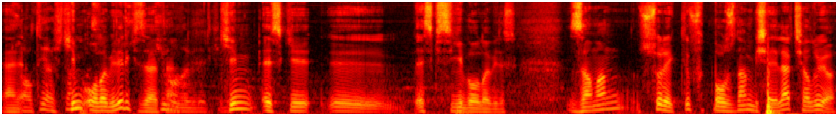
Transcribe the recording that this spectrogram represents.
Yani 6 yaştan kim olabilir ki zaten? Kim olabilir ki? Kim eski e, eskisi gibi olabilir? Zaman sürekli futboldan bir şeyler çalıyor.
